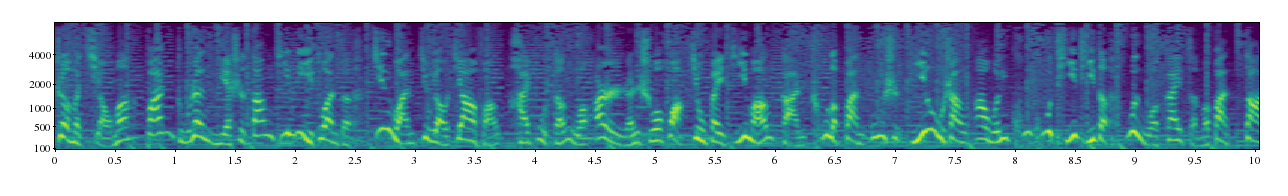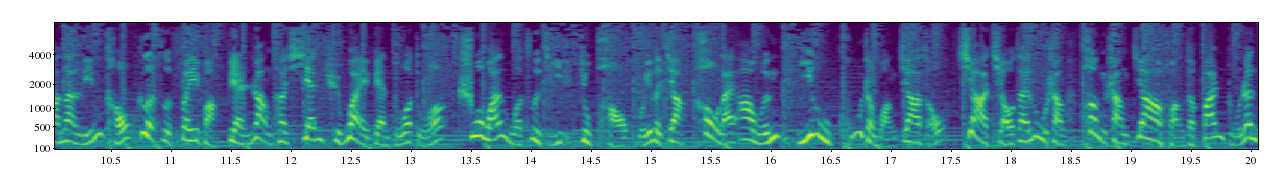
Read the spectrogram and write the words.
这么巧吗？班主任也是当机立断的，今晚就要家访，还不等我二人说话，就被急忙赶出了办公室。一路上，阿文哭哭啼啼的问我该怎么办。大难临头，各自飞吧，便让他先去外边躲躲。说完，我自己就跑回了家。后来，阿文一路哭着往家走，恰巧在路上碰上家访的班主任。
